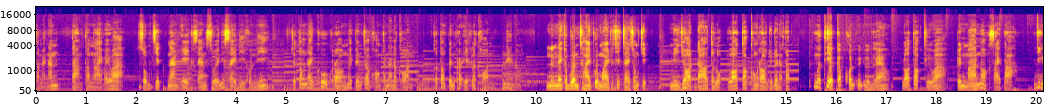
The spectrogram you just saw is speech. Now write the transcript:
สมัยนั้น ต่างทำนายไว้ว่า สมจิตนางเอกแสนสวยนิสัยดีคนนี้ จะต้องได้คู่ครองไม่เป็นเจ้าของคณะละคร ก็ต้องเป็นพระเอกละครแน่นอน หนึ่งในกระบวนชายผู้หมายพิชิตใจสมจิต มียอดดาวตลกล้อต๊อกของเราอยู่ด้วยนะครับ เมื่อเทียบกับคนอื่นๆแล้วล้อต๊อกถือว่าเป็นม้านอกสายตา ยิ่ง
